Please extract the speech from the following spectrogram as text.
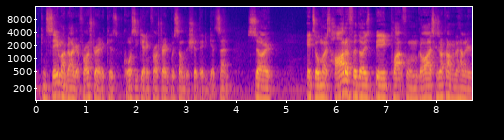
you can see my guy get frustrated because, of course, he's getting frustrated with some of the shit that he gets sent. So it's almost harder for those big platform guys because I can't remember how many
